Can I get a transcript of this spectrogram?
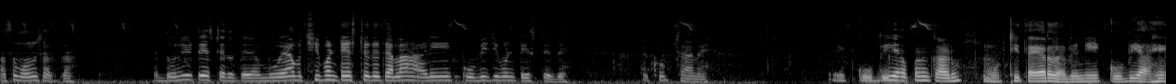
असं म्हणू शकता. दोन्ही टेस्ट येतात त्या मुळ्याची पण टेस्ट येते त्याला आणि कोबीची पण टेस्ट येते. ते खूप छान आहे. एक कोबी आपण काढू मोठी तयार झालेली एक कोबी आहे.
